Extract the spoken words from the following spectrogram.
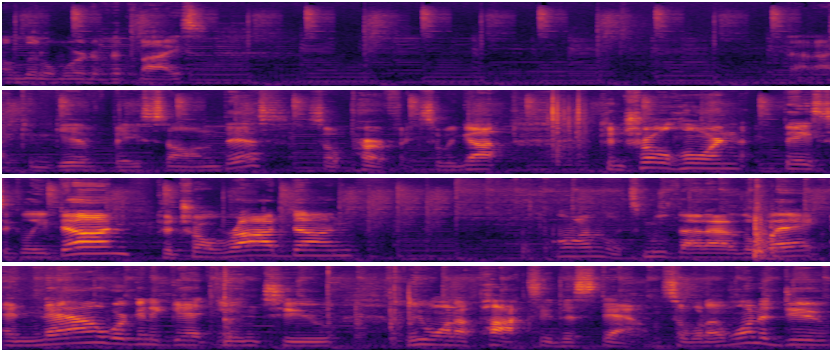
a little word of advice that I can give based on this. So perfect. So we got control horn basically done, control rod done, on. Let's move that out of the way. And now we're gonna get into, we wanna epoxy this down. So what I wanna do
